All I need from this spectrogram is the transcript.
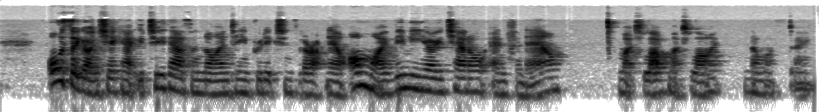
Also go and check out your 2019 predictions that are up now on my Vimeo channel. And for now, much love, much light. Namaste.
